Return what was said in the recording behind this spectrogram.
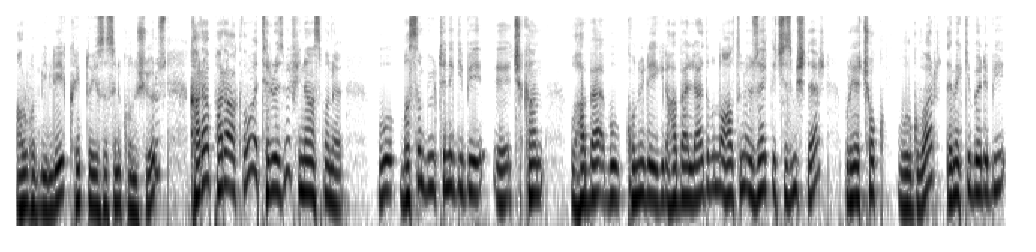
Avrupa Birliği kripto yasasını konuşuyoruz. Kara para aklama ve terörizmi finansmanı. Bu basın bülteni gibi e, çıkan bu haber bu konuyla ilgili haberlerde bunun altını özellikle çizmişler. Buraya çok vurgu var. Demek ki böyle bir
